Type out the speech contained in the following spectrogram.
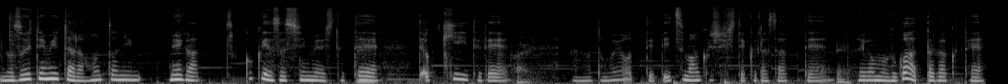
覗いてみたら本当に目がすっごく優しい目をしてて、で大きい手で、はい、あの友よって言っていつも握手してくださってそれがもうすごいあったかくて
